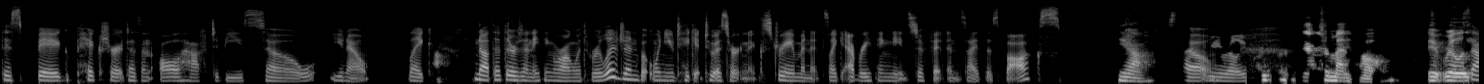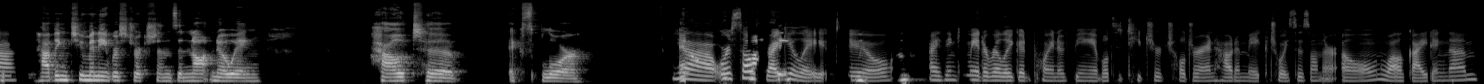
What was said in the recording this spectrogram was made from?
this big picture. It doesn't all have to be so, you know, like ah. not that there's anything wrong with religion, but when you take it to a certain extreme and it's like everything needs to fit inside this box. Yeah, So, really detrimental. It really exactly. having too many restrictions and not knowing how to explore. And Yeah, or self-regulate too. Mhm. I think you made a really good point of being able to teach your children how to make choices on their own while guiding them.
